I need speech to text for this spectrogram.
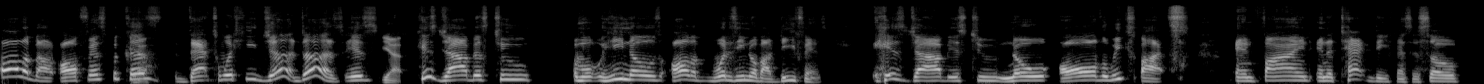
all about offense because yeah. that's what he ju- does. Is yeah, his job is to well, he knows all of what does he know about defense? His job is to know all the weak spots and find and attack defenses. So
